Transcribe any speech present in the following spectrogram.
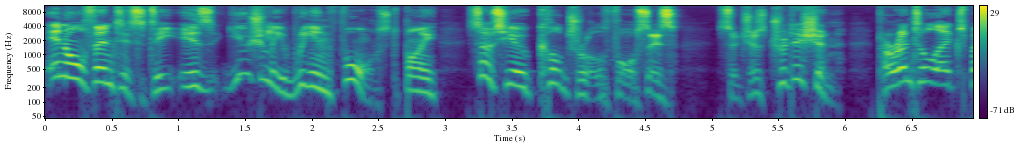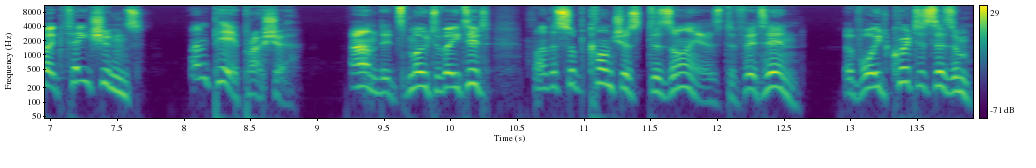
Inauthenticity is usually reinforced by socio-cultural forces such as tradition, parental expectations, and peer pressure, and it's motivated by the subconscious desires to fit in, avoid criticism,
